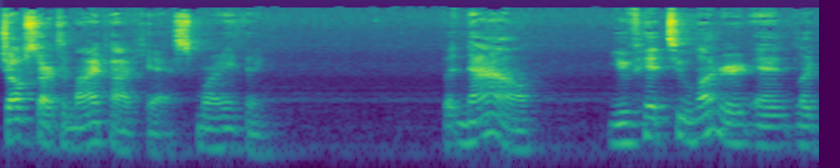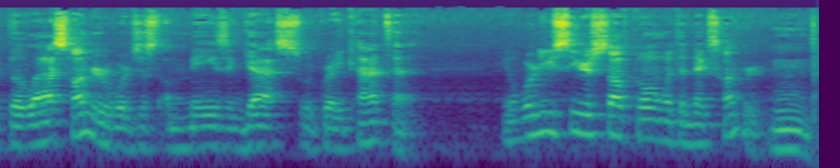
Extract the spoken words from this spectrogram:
jumpstart to my podcast more anything. But now you've hit 200, and like the last 100 were just amazing guests with great content. You know, where do you see yourself going with the next 100? Mm.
